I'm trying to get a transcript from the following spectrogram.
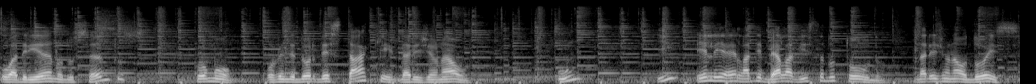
o Adriano dos Santos como o vendedor destaque da Regional 1 e ele é lá de Bela Vista do Toldo. Da Regional 2,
